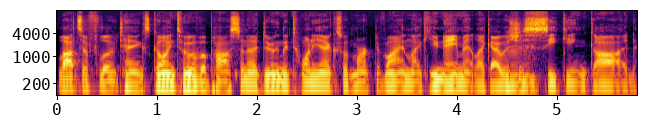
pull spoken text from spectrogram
lots of float tanks, going to a Vipassana, doing the 20X with Mark Divine, like you name it. Like I was just mm. seeking God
